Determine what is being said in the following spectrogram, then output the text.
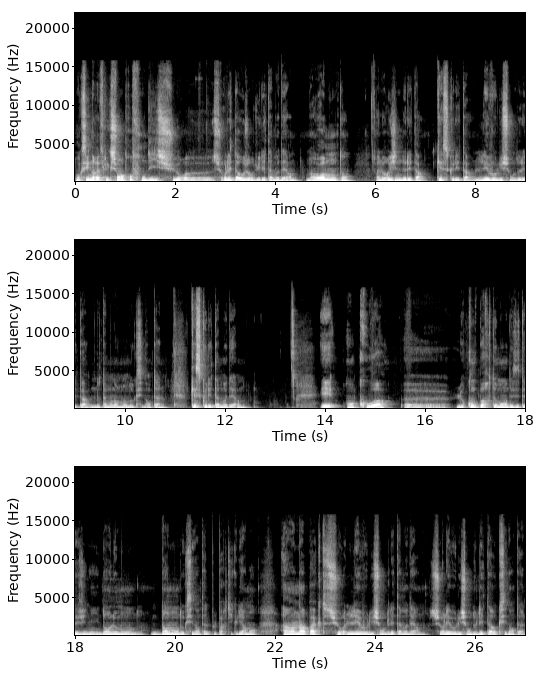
Donc c'est une réflexion approfondie sur, euh, sur l'État aujourd'hui, l'État moderne, en remontant à l'origine de l'État, qu'est-ce que l'État, l'évolution de l'État, notamment dans le monde occidental, qu'est-ce que l'État moderne, et en quoi euh, le comportement des États-Unis dans le monde, dans le monde occidental plus particulièrement, a un impact sur l'évolution de l'État moderne, sur l'évolution de l'État occidental.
